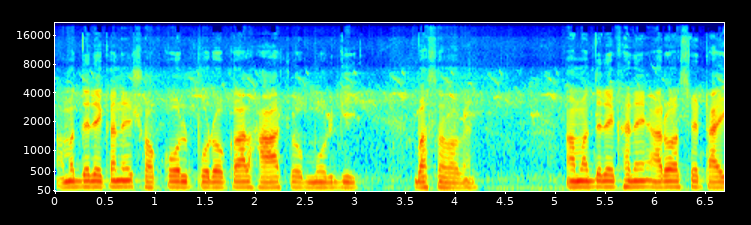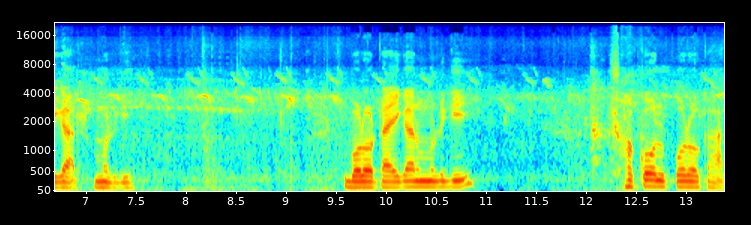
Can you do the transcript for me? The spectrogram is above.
আমাদের এখানে সকল প্রকার হাঁস ও মুরগি বাচ্চা পাবেন। আমাদের এখানে আরও আছে টাইগার মুরগি। বড় টাইগার মুরগি, সকল প্রকার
